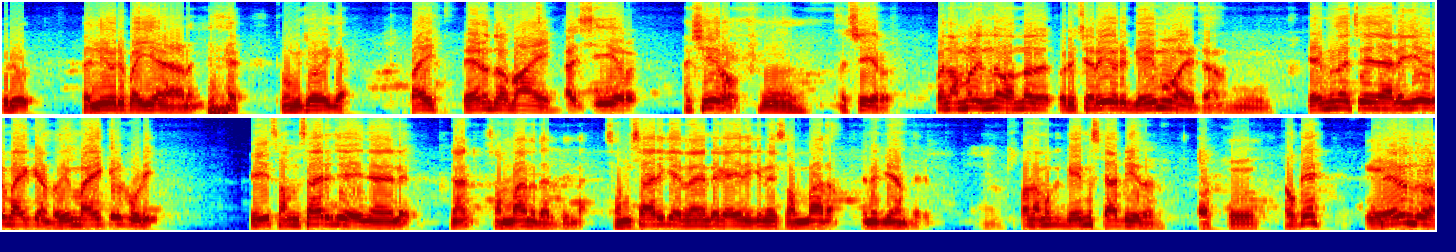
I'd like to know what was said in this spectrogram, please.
ഒരു വലിയൊരു പയ്യനാണ്. നമുക്ക് ചോദിക്കാം. ബൈ. പേരെന്തോ ബായ് അഷീർ അഷീറോ അഷീർ അപ്പൊ നമ്മൾ ഇന്ന് വന്നത് ഒരു ചെറിയൊരു ഗെയിമുമായിട്ടാണ്. ഗെയിം എന്ന് വെച്ച് കഴിഞ്ഞാൽ ഈ ഒരു മൈക്ക് ഉണ്ടോ? ഈ മൈക്കിൽ കൂടി ഈ സംസാരിച്ചു കഴിഞ്ഞാൽ ഞാൻ സമ്മാനം തരത്തില്ല. സംസാരിക്കരുത്. എന്റെ കയ്യിലിരിക്കുന്ന സമ്മാനം എനിക്ക് ഞാൻ തരും. അപ്പൊ നമുക്ക് ഗെയിം സ്റ്റാർട്ട് ചെയ്താലോ ഓക്കെ. ഓക്കെ. പേരെന്തുവാ?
